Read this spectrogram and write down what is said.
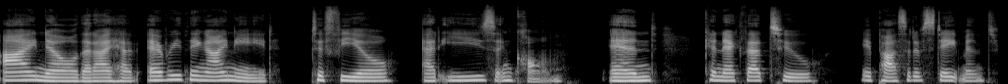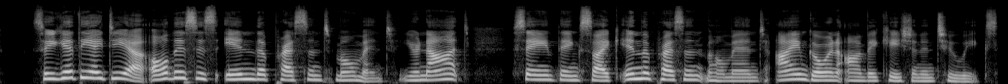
I know that I have everything I need to feel at ease and calm and connect that to a positive statement so you get the idea. All this is in the present moment. You're not saying things like, in the present moment, I am going on vacation in two weeks.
